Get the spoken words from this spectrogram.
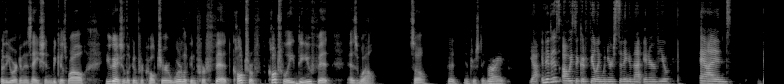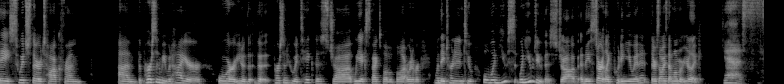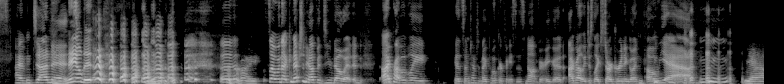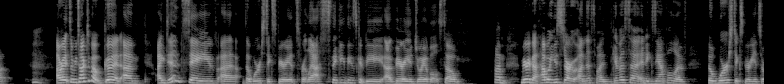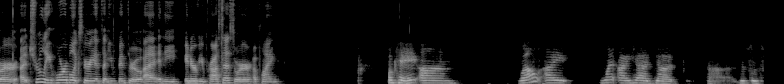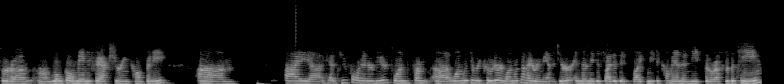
for the organization. Because while you guys are looking for culture, we're looking for fit. Culture, culturally, do you fit as well? So good, interesting. Right. Yeah, and it is always a good feeling when you're sitting in that interview and they switch their talk from um, the person we would hire or you know the, the person who would take this job we expect blah blah blah or whatever when they turn it into well when you when you do this job and they start like putting you in it there's always that moment where you're like yes i've done it Nailed it. Uh, Right. so when that connection happens, you know it. And I probably, because sometimes my poker face is not very good, I probably just like start grinning, going, "Oh yeah." mhm." Yeah. All right, so we talked about good. Um, I did save uh, the worst experience for last, thinking these could be uh, very enjoyable. So, um, Mary Beth, how about you start on this one? Give us uh, an example of the worst experience or a truly horrible experience that you've been through uh, in the interview process or applying. Okay, um, well, I, when I had, uh, uh, this was for a, a local manufacturing company. Um, I, uh, had two phone interviews, one from, uh, one with the recruiter and one with the hiring manager, and then they decided they'd like me to come in and meet the rest of the team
